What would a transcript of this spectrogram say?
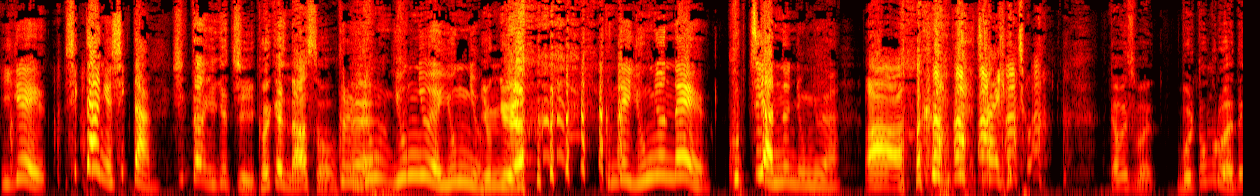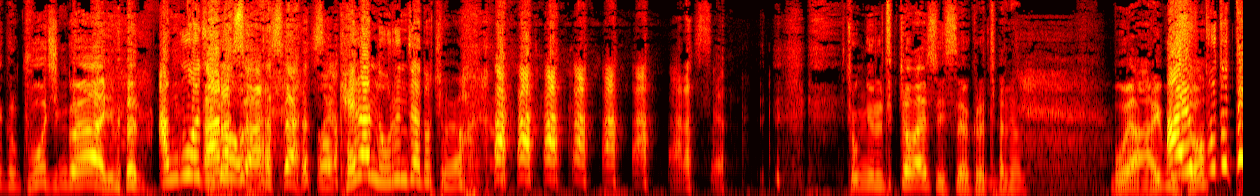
이게 식당이에요, 식당. 식당이겠지. 거기까지 나왔어. 그리고 예. 육, 육류에 육류. 육류야? 근데 육류인데 굽지 않는 육류야. 아, 자, 알겠죠? 가만있어 봐. 뭘 또 물어야 돼? 그럼 구워진 거야? 아니면? 안 구워지고 알았어, 알았어, 알았어. 어, 계란 노른자도 줘요. 알았어요. 종류를 특정할 수 있어요, 그렇다면. 뭐야, 알고 아유 있어? 뿌듯해.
